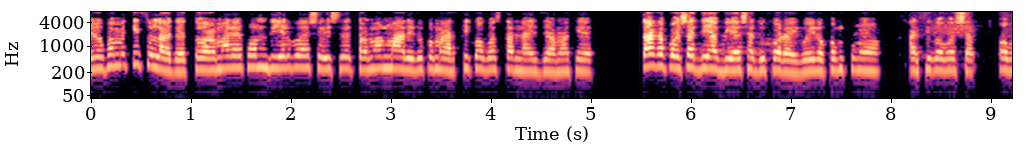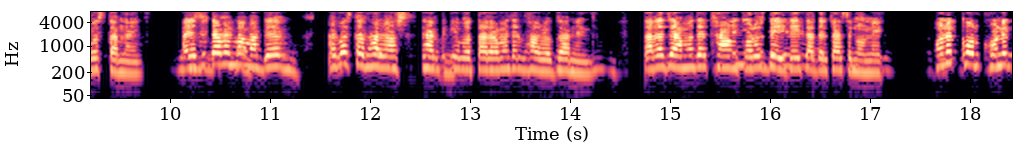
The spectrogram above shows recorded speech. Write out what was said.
এরকম কিছু লাগে। তো আমার এখন বিয়ের বয়স হয়েছে তো আমার মার এরকম আর্থিক অবস্থা নাই যে আমাকে টাকা পয়সা দিয়া বিয়ে শাদী করাইবো এরকম কোনো আর্থিক অবস্থা অবস্থা নাই। আর যদি আমার মামাদের অবস্থা ভালো থাকবে তারা আমাদের ভালো জানেন। তারা যে আমাদের খাওয়ান খরচ দেয় এটাই তাদের কাছে অনেক। অনেকক্ষণ অনেক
